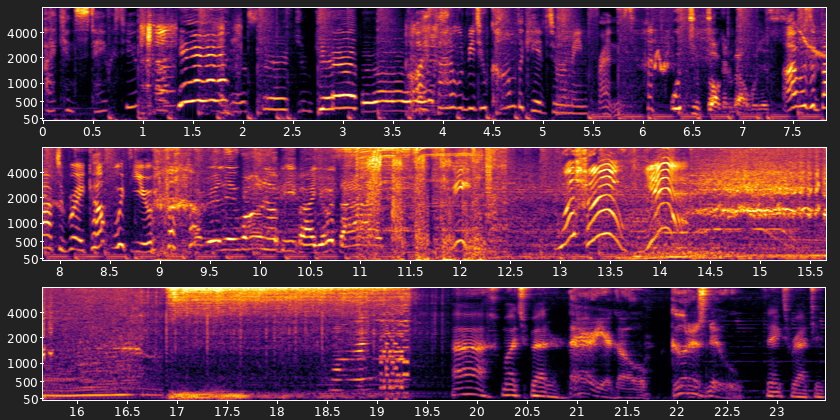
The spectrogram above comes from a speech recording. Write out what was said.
I can stay with you? Let's stay together. Oh, I thought it would be too complicated to remain friends. What you talking about, Willis? I was about to break up with you. I really wanna be by your side. Sweet! Woohoo! Yeah! Ah, much better. There you go. Good as new. Thanks, Ratchet.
